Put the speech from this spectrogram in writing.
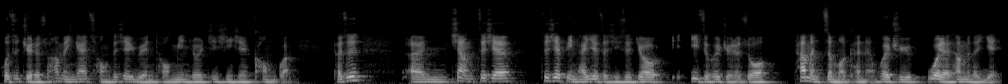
或是觉得说他们应该从这些源头面就进行一些控管。可是，嗯，像这些这些平台业者，其实就一直会觉得说，他们怎么可能会去为了他们的言，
